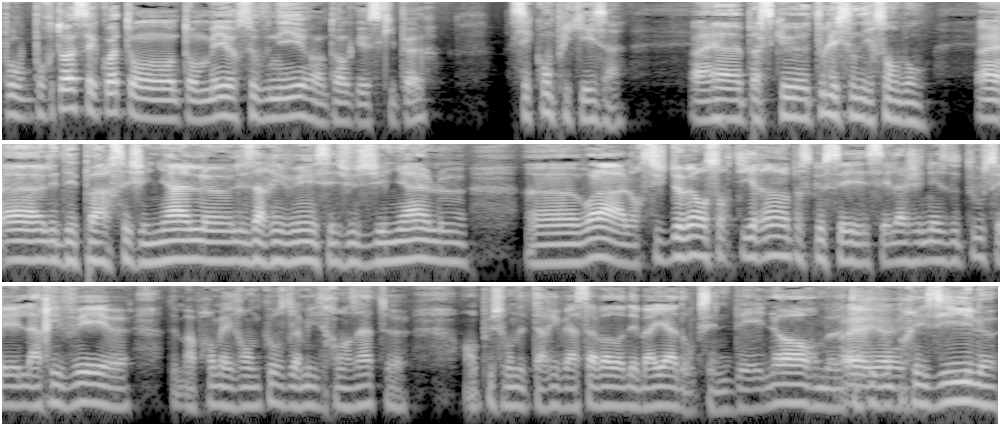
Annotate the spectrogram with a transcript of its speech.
pour pour toi c'est quoi ton ton meilleur souvenir en tant que skipper? C'est compliqué ça, ouais. parce que tous les souvenirs sont bons. Euh, les départs, c'est génial. Euh, les arrivées, c'est juste génial. Euh, voilà. Alors si je devais en sortir un, parce que c'est c'est la genèse de tout, c'est l'arrivée de ma première grande course de la Mini Transat. en plus, on est arrivé à Salvador de Bahia, donc c'est une baie énorme. Ouais, au Brésil.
